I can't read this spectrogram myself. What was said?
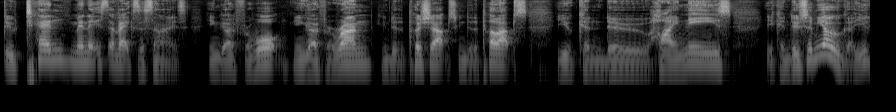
do 10 minutes of exercise. You can go for a walk, you can go for a run, you can do the push ups, you can do the pull ups, you can do high knees, you can do some yoga. You,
